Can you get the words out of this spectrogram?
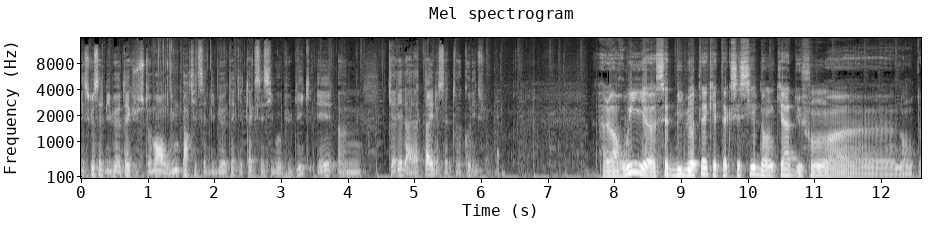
est-ce que cette bibliothèque, justement, ou une partie de cette bibliothèque est accessible au public et quelle est la, taille de cette collection alors oui, cette bibliothèque est accessible dans le cadre du fonds, donc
